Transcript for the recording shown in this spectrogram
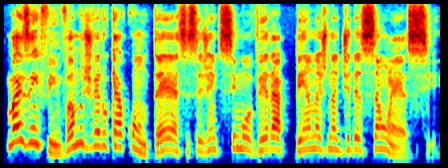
Mas, enfim, vamos ver o que acontece se a gente se mover apenas na direção s.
